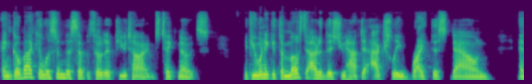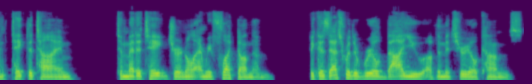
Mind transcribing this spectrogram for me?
And go back and listen to this episode a few times. Take notes. If you want to get the most out of this, you have to actually write this down and take the time to meditate, journal, and reflect on them because that's where the real value of the material comes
